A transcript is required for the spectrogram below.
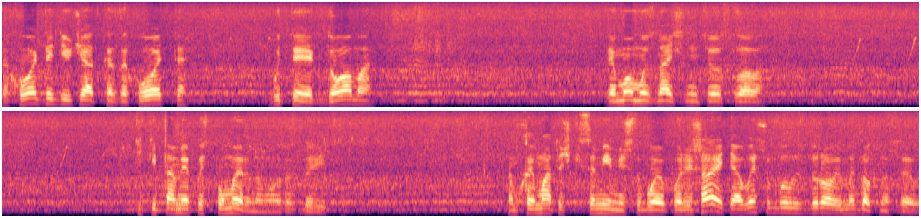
Заходьте, дівчатка, заходьте. Будьте як вдома. В прямому значенні цього слова. Тільки там якось по-мирному розберіться. Там хай маточки самі між собою порішають, а ви, щоб були здорові, медок носили.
